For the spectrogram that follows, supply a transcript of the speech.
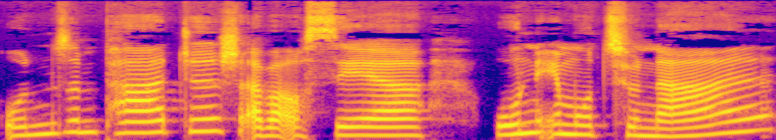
unsympathisch, aber auch sehr unemotional.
